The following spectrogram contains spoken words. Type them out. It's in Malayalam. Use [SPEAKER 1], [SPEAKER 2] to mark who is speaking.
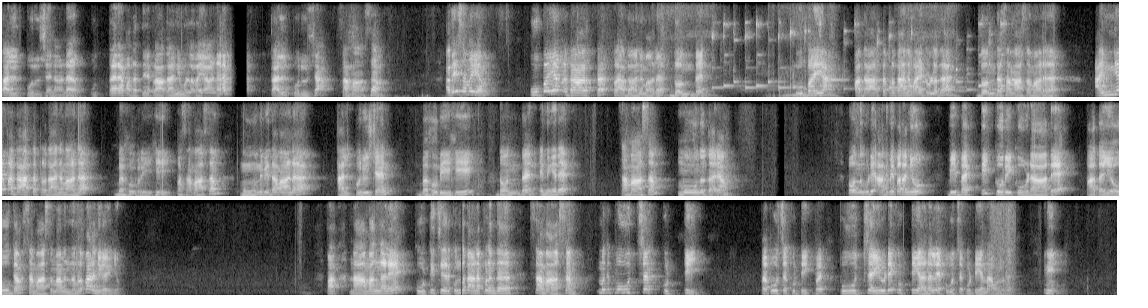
[SPEAKER 1] തൽപുരുഷനാണ്. ഉത്തര പദത്തിന് പ്രാധാന്യമുള്ളവയാണ് തൽപുരുഷ സമാസം. അതേസമയം ഉഭയപദാർത്ഥ പ്രാധാനമാണ് ദ്വന്ദ്വൻ. ഉഭയ പദാർത്ഥ പ്രധാനമായിട്ടുള്ളത് ദ്വന്ദ്വ സമാസമാണ് അന്യ പദാർത്ഥ പ്രധാനമാണ് ബഹുവ്രീഹി. ഇപ്പൊ സമാസം മൂന്ന് വിധമാണ്. തൽപുരുഷൻ ബഹുവീഹി ദ്വന്ദ്വൻ. എന്നിങ്ങനെ സമാസം മൂന്ന് തരം. അപ്പൊ ഒന്നും കൂടി ആദ്യമേ പറഞ്ഞു വിഭക്തി കുറി കൂടാതെ പദയോഗം സമാസമാണെന്ന് നമ്മൾ പറഞ്ഞു കഴിഞ്ഞു. നാമങ്ങളെ കൂട്ടിച്ചേർക്കുന്നതാണ് അപ്പോൾ എന്ത്? സമാസം. നമുക്ക് പൂച്ചക്കുട്ടി. പൂച്ചക്കുട്ടി പൂച്ചയുടെ കുട്ടിയാണ് അല്ലെ? പൂച്ചക്കുട്ടി എന്നാവുന്നത്. ഇനി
